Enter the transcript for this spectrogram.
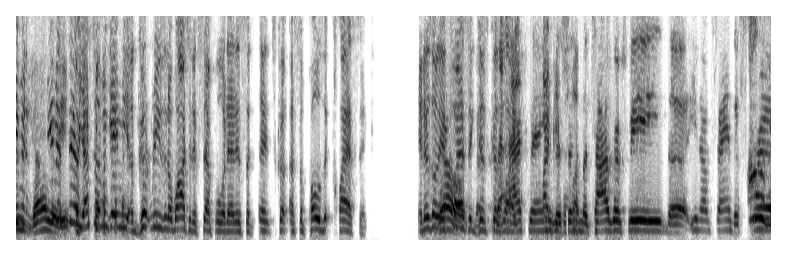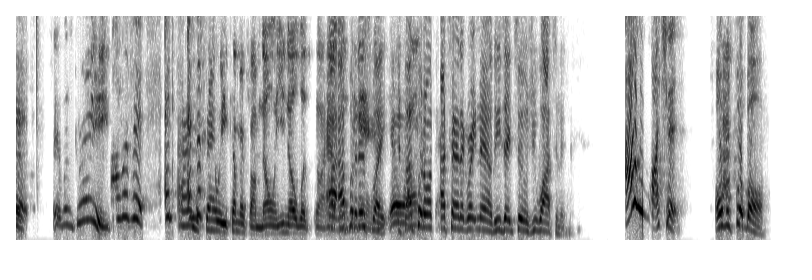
even Gully. even still, y'all still haven't gave me a good reason to watch it, except for that it's a it's a supposed classic. It is only a classic the- just because like acting, white the people love cinematography, the you know what I'm saying, the script, All of it. it was great. All of it. And I and the understand where you're coming from, knowing you know what's gonna I, happen. I put it at this end. way: Yeah, if I put on. Titanic right now, DJ Tunez, you watching it I will watch it. over football?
